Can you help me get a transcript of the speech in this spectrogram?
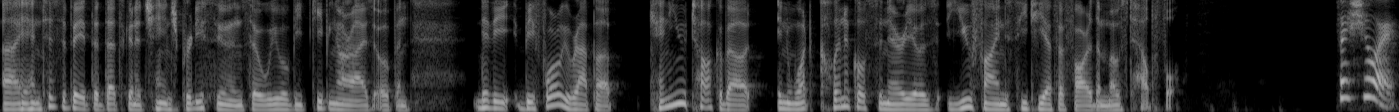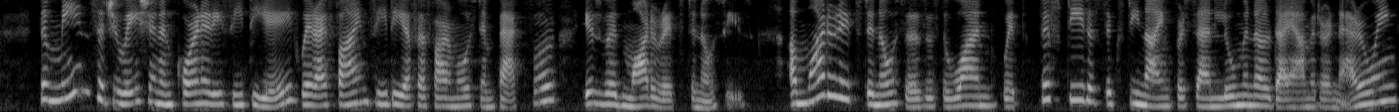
I anticipate that that's going to change pretty soon, so we will be keeping our eyes open. Nidhi, before we wrap up, can you talk about in what clinical scenarios you find CTFFR the most helpful? For sure. The main situation in coronary CTA where I find CTFFR most impactful is with moderate stenoses. A moderate stenosis is the one with 50 to 69% luminal diameter narrowing,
